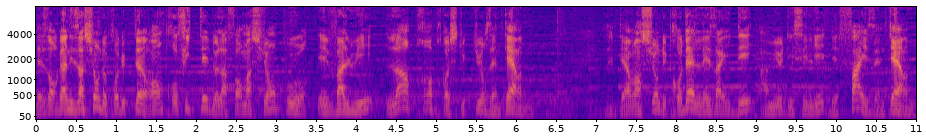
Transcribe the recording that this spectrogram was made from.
Les organisations de producteurs ont profité de la formation pour évaluer leurs propres structures internes. L'intervention du PRODEL les a aidés à mieux déceler des failles internes.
